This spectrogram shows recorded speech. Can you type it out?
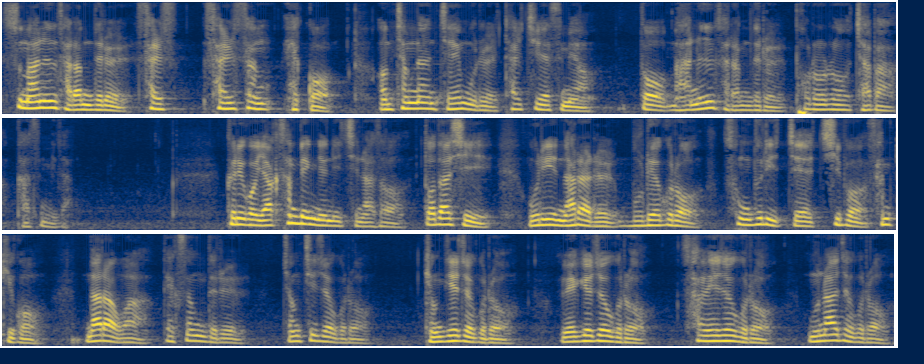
수많은 사람들을 살, 살상했고 엄청난 재물을 탈취했으며 또 많은 사람들을 포로로 잡아갔습니다. 그리고 약 300년이 지나서 또다시 우리나라를 무력으로 송두리째 집어 삼키고 나라와 백성들을 정치적으로, 경제적으로, 외교적으로, 사회적으로, 문화적으로,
